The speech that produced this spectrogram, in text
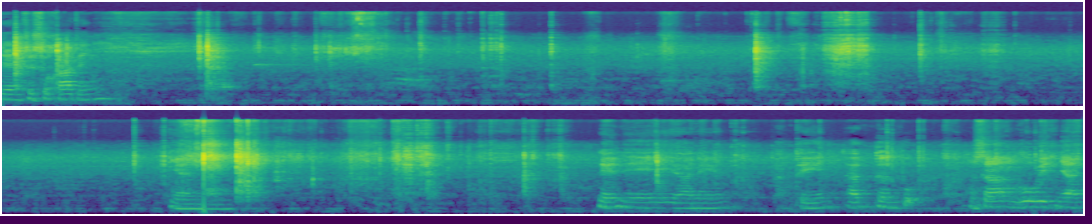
Then susukatin. Yan yan. Then, eh, ano yun, pantayin. At doon po, kung saan guwit niyan,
